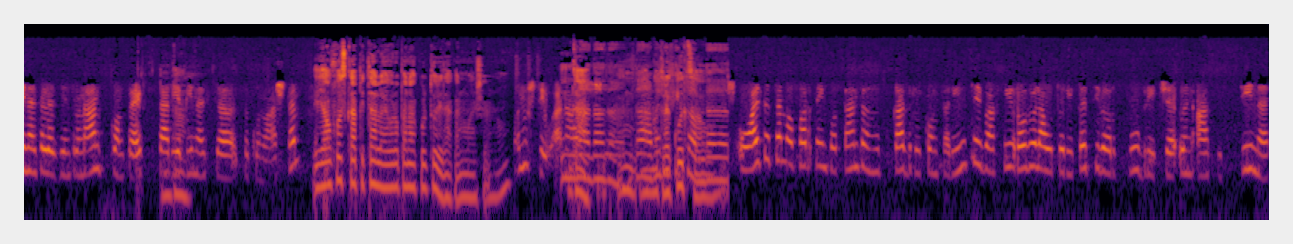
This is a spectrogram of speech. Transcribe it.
bineînțeles dintr-un alt context, dar da. e bine să, să cunoaștem. Ei au fost capitala europeană a culturii, dacă nu mă înșel, nu? Nu știu. Da, da, da. da, da anul trecut sau... da, da. O altă temă foarte importantă în cadrul conferinței va fi rolul autorităților publice în a susține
